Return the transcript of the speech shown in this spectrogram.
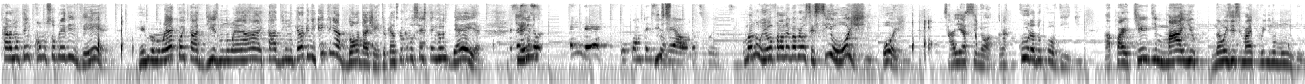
cara não tem como sobreviver. Não é coitadismo, não é, ai, tadinho, não quero que ninguém tenha dó da gente, eu quero só que vocês tenham ideia. Mas que é ainda... entender o contexto Isso. real das coisas. Manu, eu vou falar um negócio pra você. Se hoje, hoje, sair assim, ó, a cura do Covid, a partir de maio não existe mais Covid no mundo.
